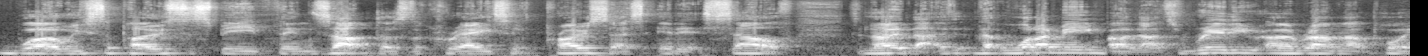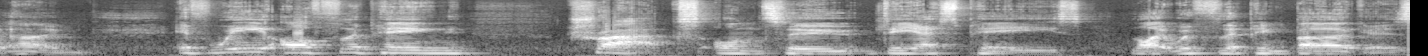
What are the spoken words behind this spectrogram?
were we supposed to speed things up? Does the creative process in itself denote that? that what I mean by that's really around that point home. If we are flipping tracks onto DSPs like we're flipping burgers,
